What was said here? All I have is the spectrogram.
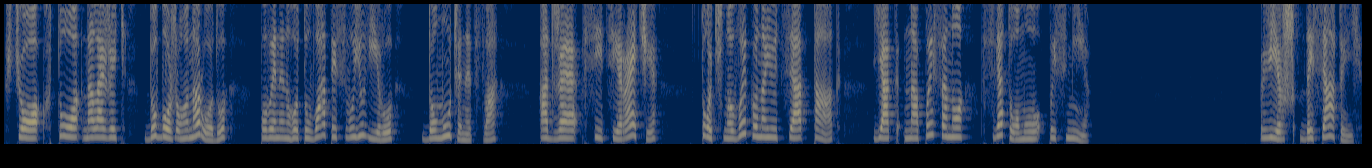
що хто належить до Божого народу, повинен готувати свою віру до мучеництва, адже всі ці речі точно виконаються так, як написано в Святому Письмі. Вірш 10.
